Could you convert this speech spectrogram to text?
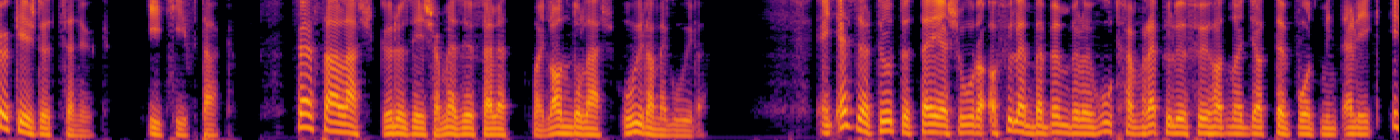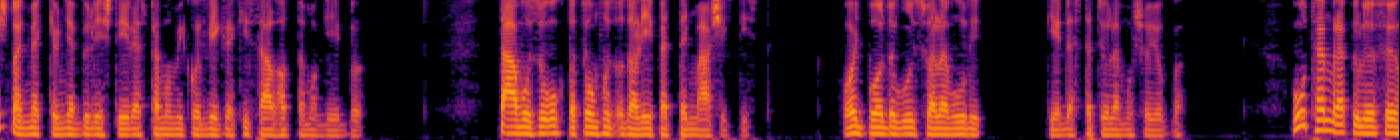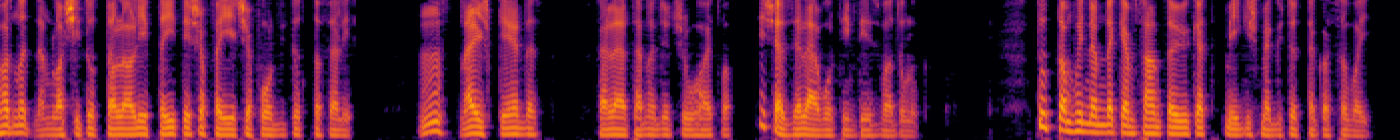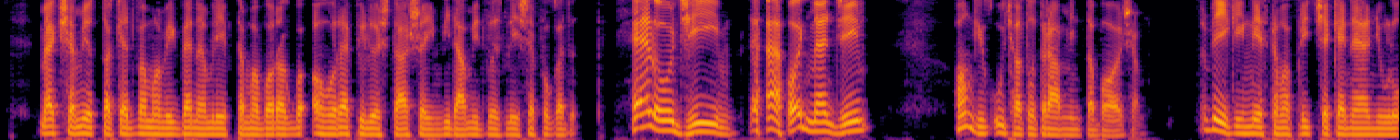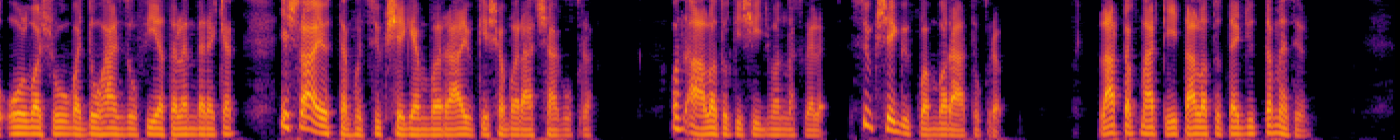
Nők és döccenők. Így hívták. Felszállás, körözés a mező felett, majd landolás, újra meg újra. Egy ezzel töltött teljes óra a fülembe bömbölő Woodham repülőfőhadnagyja több volt, mint elég, és nagy megkönnyebbülést éreztem, amikor végre kiszállhattam a gépből. Távozó oktatómhoz odalépett egy másik tiszt. – Hogy boldogulsz vele, Woody? – kérdezte tőle mosolyogva. Woodham repülőfőhadnagy nem lassította le a lépteit, és a fejét se fordította felé. Hm, ne is kérdezd, felelte nagyot sóhajtva, és ezzel el volt intézve a dolog. Tudtam, hogy nem nekem szánta őket, mégis megütöttek a szavai. Meg sem jött a kedvem, amíg be nem léptem a barakba, ahol repülős társaim vidám üdvözlése fogadott. Hello, Jim! hogy ment, Jim? Hangjuk úgy hatott rám, mint a balzsam. Végignéztem a pricseken elnyúló olvasó vagy dohányzó fiatalembereken, és rájöttem, hogy szükségem van rájuk és a barátságukra. Az állatok is így vannak vele. Szükségük van barátokra. Láttak már két állatot együtt a mezőn?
